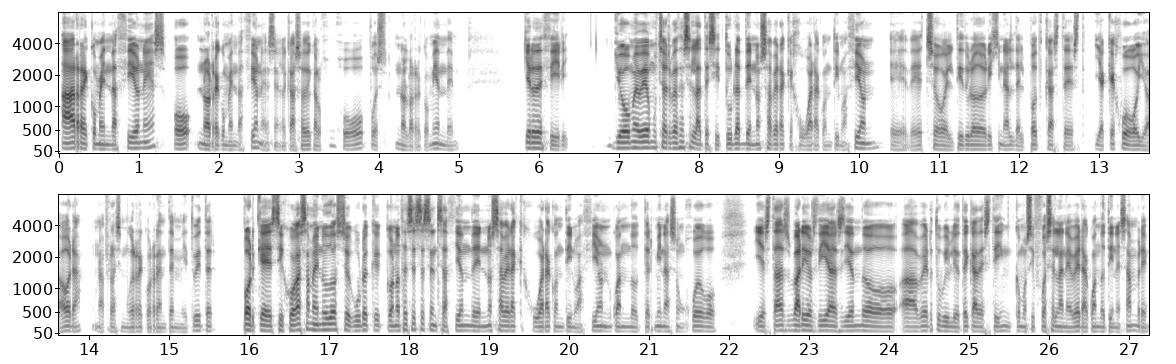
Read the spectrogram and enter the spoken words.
a recomendaciones o no recomendaciones, en el caso de que algún juego pues no lo recomiende. Quiero decir, yo me veo muchas veces en la tesitura de no saber a qué jugar a continuación. Eh, de hecho, el título original del podcast es ¿Y a qué juego yo ahora? Una frase muy recurrente en mi Twitter. Porque si juegas a menudo seguro que conoces esa sensación de no saber a qué jugar a continuación cuando terminas un juego y estás varios días yendo a ver tu biblioteca de Steam como si fuese la nevera cuando tienes hambre.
